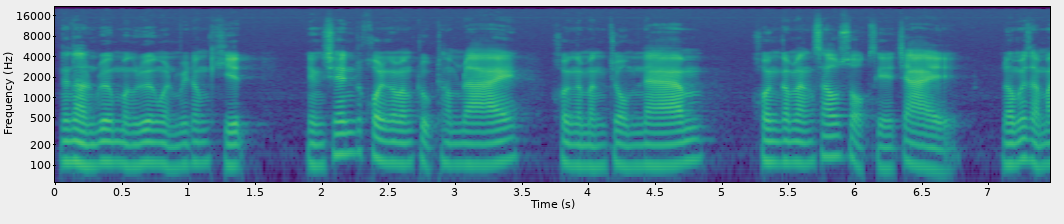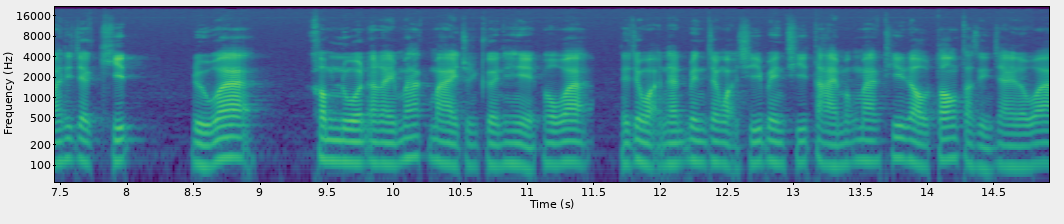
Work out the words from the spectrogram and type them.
แน่นอนเรื่องบางเรื่องมันไม่ต้องคิด อย่างเช่น คนกำลังถูกทำร้าย คนกำลังจมน้ำคนกำลังเศร้าโศกเสียใจ เราไม่สามารถที่จะคิด หรือว่าคำนวณอะไรมากมายจนเกินเหตุ เพราะว่าในจังหวะนั้นเป็นจังหวะชี้เป็นชี้ตายมาก ๆ ที่เราต้องตัดสินใจแล้วว่า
